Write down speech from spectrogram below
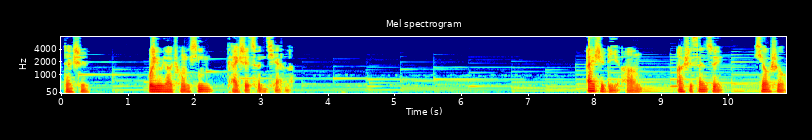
但是，我又要重新开始存钱了。爱是李昂，二十三岁，销售，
